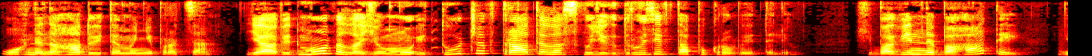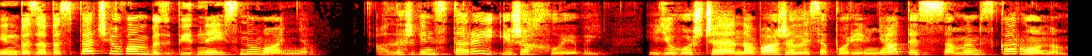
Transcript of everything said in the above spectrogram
Ох, не нагадуйте мені про це. Я відмовила йому і тут же втратила своїх друзів та покровителів. Хіба він не багатий? Він би забезпечив вам безбідне існування. Але ж він старий і жахливий, його ще наважилися порівняти з самим Скароном.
